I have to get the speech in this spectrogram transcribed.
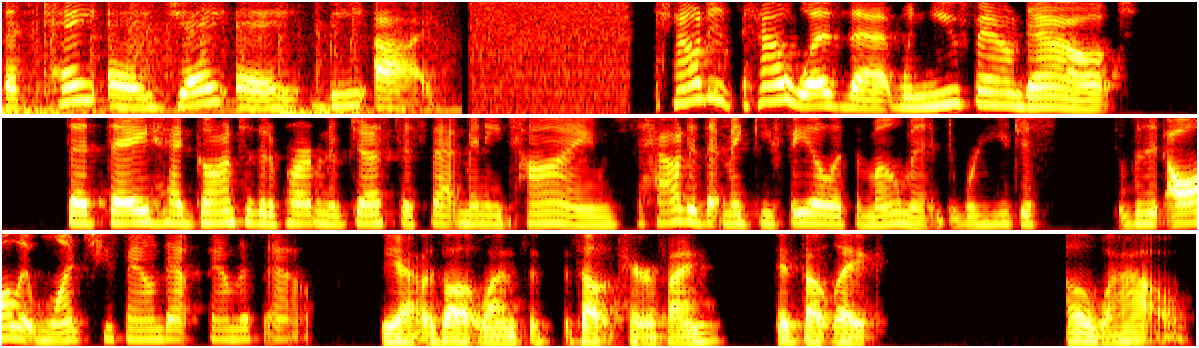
That's K A J A B I how did how was that when you found out that they had gone to the Department of Justice that many times? How did that make you feel at the moment? Were you just was it all at once you found out found this out? Yeah, it was all at once. It, felt terrifying. It felt like, oh wow,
